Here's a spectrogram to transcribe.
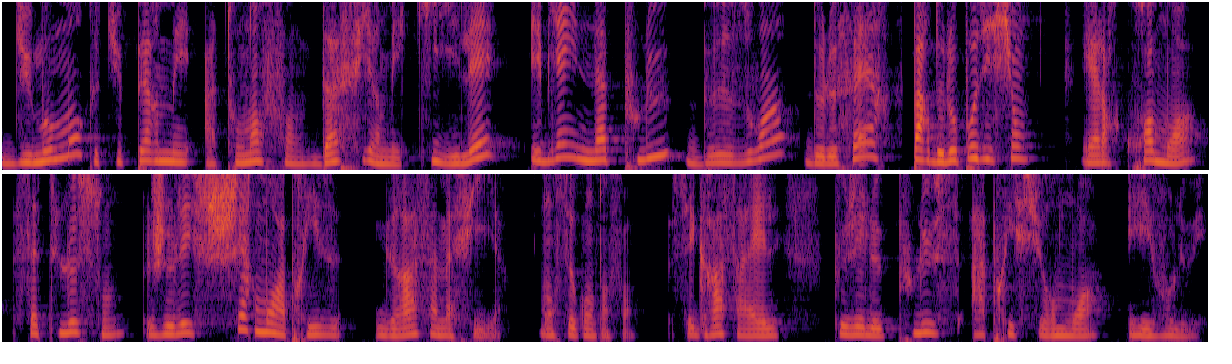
Du moment que tu permets à ton enfant d'affirmer qui il est, eh bien il n'a plus besoin de le faire par de l'opposition. Et alors crois-moi, cette leçon, je l'ai chèrement apprise grâce à ma fille, mon second enfant. C'est grâce à elle que j'ai le plus appris sur moi et évolué.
